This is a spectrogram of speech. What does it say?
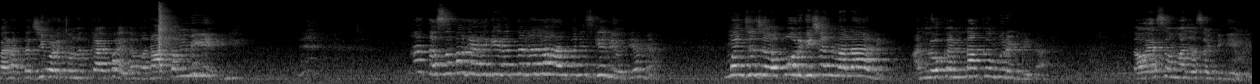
पण आता जीव अडकवण्यात काय फायदा म्हणा आता मी घेतली. हा तसं बघायला गेलं तर लहानपणीच गेली होती आम्ही म्हणजे जेव्हा पोरगी जन्माला आली आणि लोकांना नाकं मुरडली ना तेव्हा या समाजासाठी गेली.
